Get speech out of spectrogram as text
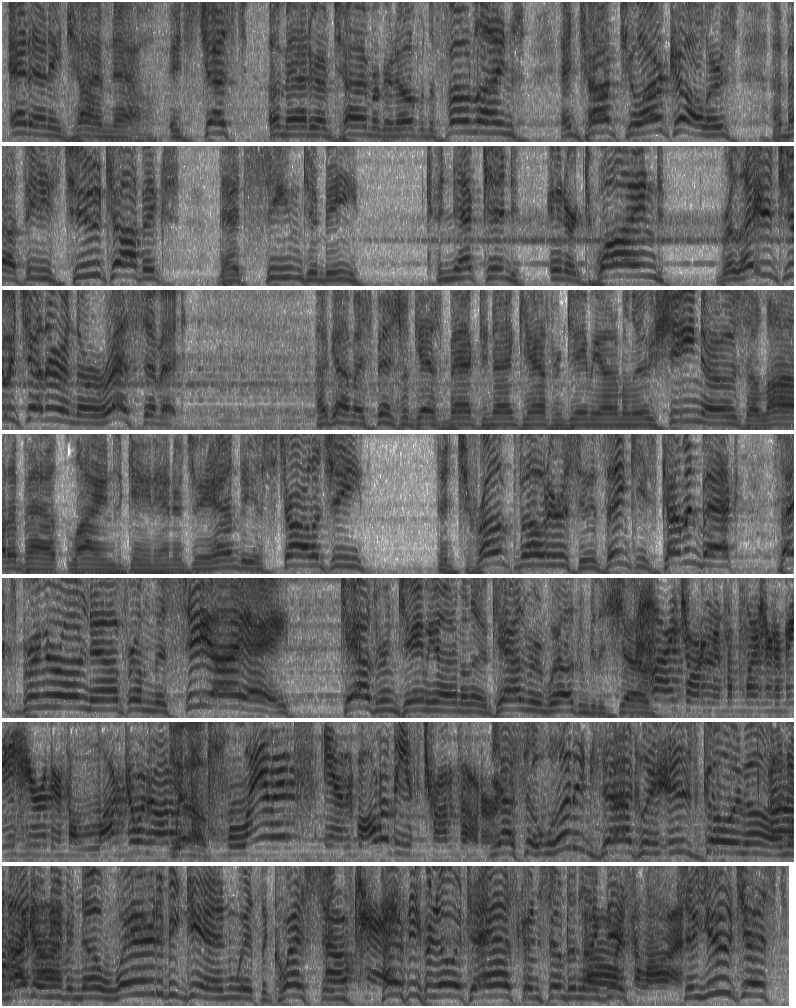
at any time now? It's just a matter of time. We're going to open the phone lines and talk to our callers about these two topics that seem to be connected, intertwined, related to each other, and the rest of it. I got my special guest back tonight, Catherine Damiana Malou. She knows a lot about Lionsgate energy and the astrology. The Trump voters who think he's coming back. Let's bring her on now from the CIA. Catherine Jamie Malou. Catherine, welcome to the show. Hi, Jordan. It's a pleasure to be here. There's a lot going on Yeah. with the planets and all of these Trump voters. Yeah, so what exactly is going on? Oh and I don't even know where to begin with the questions. Okay. I don't even know what to ask on something like Oh, this. it's a lot. So you just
